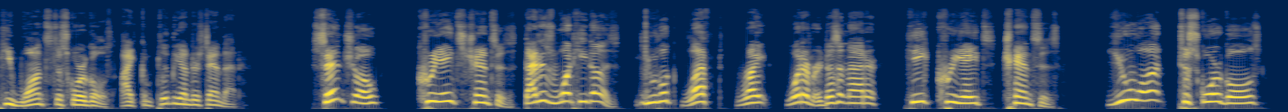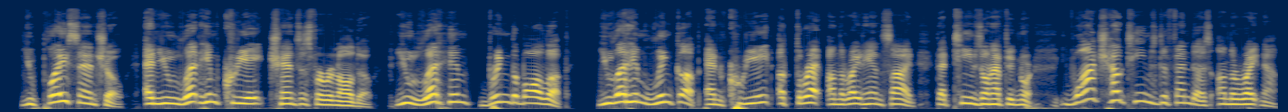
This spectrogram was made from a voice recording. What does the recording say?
he wants to score goals. I completely understand that. Sancho creates chances. That is what he does. You look left, right, whatever, it doesn't matter. He creates chances. You want to score goals, you play Sancho and you let him create chances for Ronaldo. You let him bring the ball up. You let him link up and create a threat on the right hand side that teams don't have to ignore. Watch how teams defend us on the right now.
